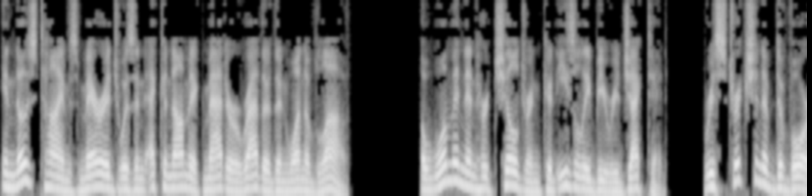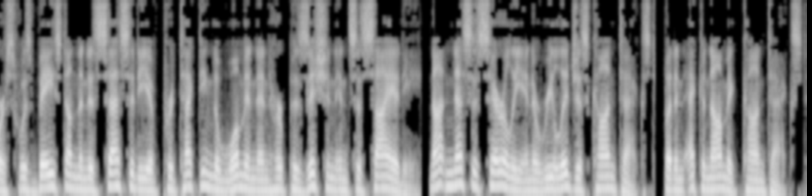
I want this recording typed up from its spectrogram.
In those times marriage was an economic matter rather than one of love. A woman and her children could easily be rejected. Restriction of divorce was based on the necessity of protecting the woman and her position in society, not necessarily in a religious context, but an economic context.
